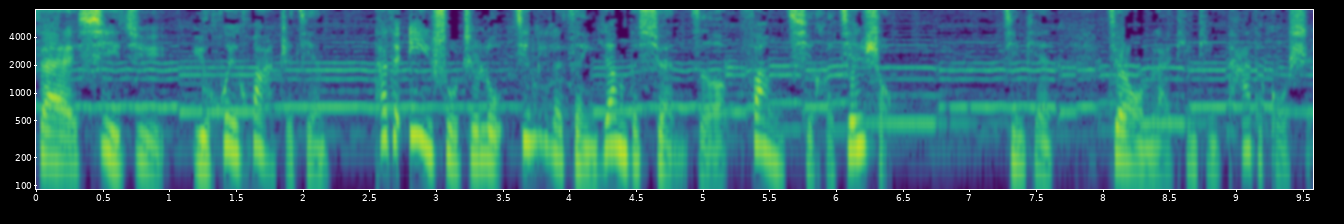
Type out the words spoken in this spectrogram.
在戏剧与绘画之间，他的艺术之路经历了怎样的选择、放弃和坚守？今天，就让我们来听听他的故事，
